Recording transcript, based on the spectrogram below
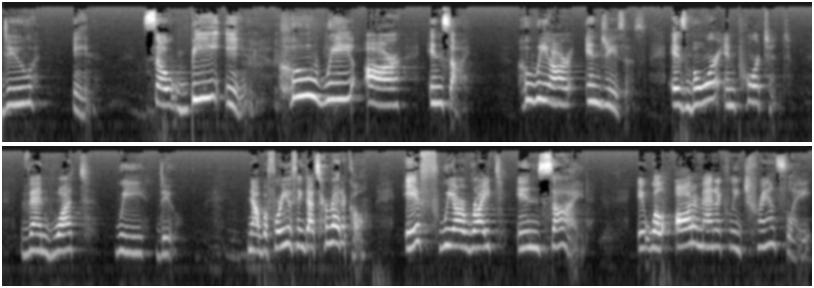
doing. So being who we are inside, who we are in Jesus, is more important than what we do. Now, before you think that's heretical, if we are right inside, it will automatically translate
